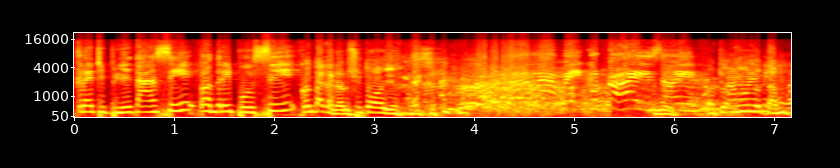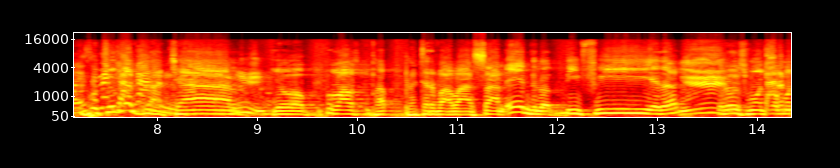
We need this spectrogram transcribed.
kredibilitasi, kontribusi. Kon tak kadang sutoyo. Alah, mek iku tok Ojo ngono tam bojo kan belajar. Yo pewa- ba- belajar wawasan. Eh ndelok TV ya ta. Terus maca-maca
